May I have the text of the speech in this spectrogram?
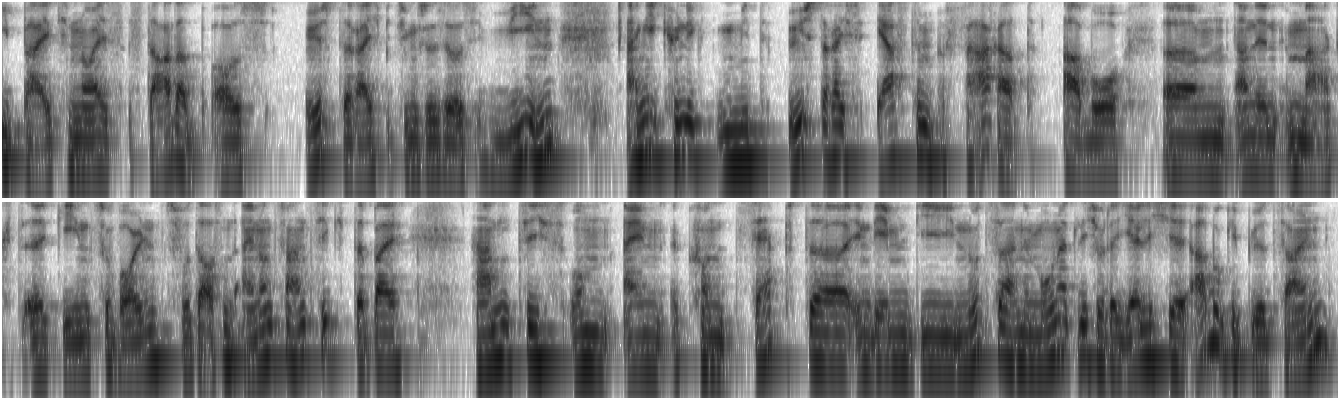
AD-Bike, neues Startup aus Österreich bzw. aus Wien angekündigt, mit Österreichs erstem Fahrrad Abo ähm, an den Markt äh, gehen zu wollen 2021. Dabei handelt es sich um ein Konzept, äh, in dem die Nutzer eine monatliche oder jährliche Abogebühr zahlen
